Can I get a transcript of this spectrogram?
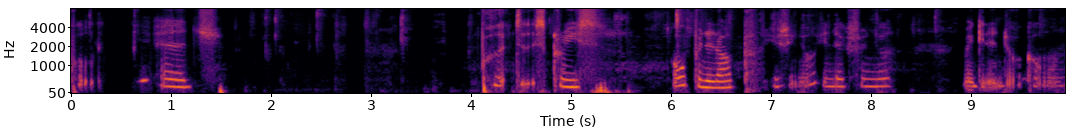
pull the edge, pull it to this crease, open it up using your index finger, make it into a cone,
